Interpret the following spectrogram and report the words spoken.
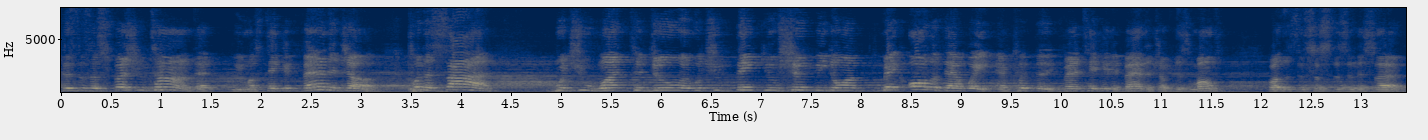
This is a special time that we must take advantage of. Put aside what you want to do and what you think you should be doing. Make all of that weight and put the taking advantage of this month, brothers and sisters in Islam.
